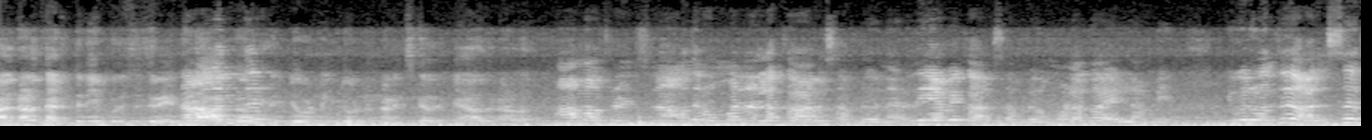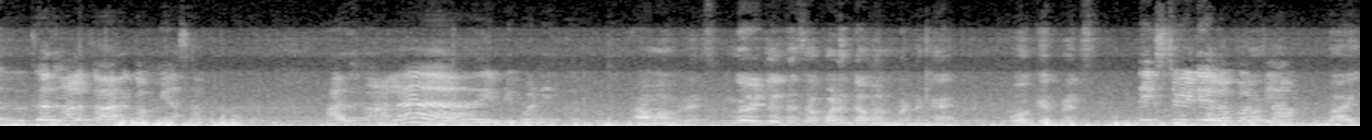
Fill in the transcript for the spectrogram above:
அதனால தனித்தனியாக பிரிச்சு சரி அங்கே வந்து- ஒன்று இங்கே ஒன்று இங்கே ஒன்று நினச்சிக்காதீங்க அதனால. ஆமாம் ஃப்ரெண்ட்ஸ் நான் வந்து ரொம்ப நல்லா காரம் சாப்பிடுவேன். நிறையாவே காரம் சாப்பிடுவேன் மிளகாய் எல்லாமே. இவர் வந்து அல்சர் இருக்கு அதனால காரம் கம்மியாக சாப்பிடுவாரு. அதனால இப்படி பண்ணியிருக்கேன். ஆமாம் ஃப்ரெண்ட்ஸ் உங்கள் வீட்டில் என்ன சாப்பாடுன்னு கமெண்ட் பண்ணுங்கள் ஓகே ஃப்ரெண்ட்ஸ் நெக்ஸ்ட் வீடியோவில் பார்க்கலாம் பாய்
